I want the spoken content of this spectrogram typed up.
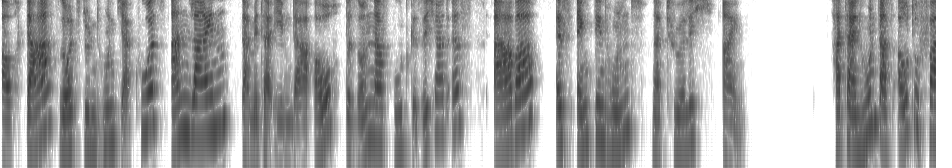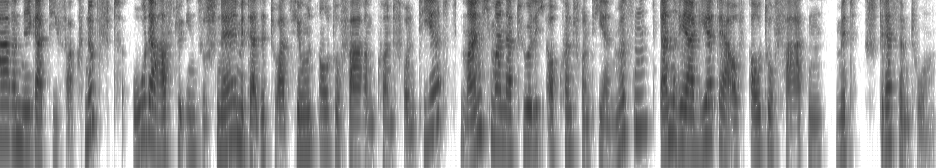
Auch da sollst du den Hund ja kurz anleihen, damit er eben da auch besonders gut gesichert ist. Aber es engt den Hund natürlich ein. Hat dein Hund das Autofahren negativ verknüpft oder hast du ihn zu schnell mit der Situation Autofahren konfrontiert, manchmal natürlich auch konfrontieren müssen, dann reagiert er auf Autofahrten mit Stresssymptomen.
